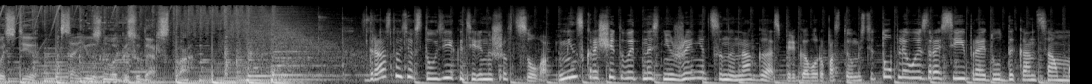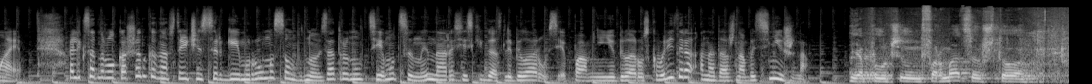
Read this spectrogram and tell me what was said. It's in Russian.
Новости союзного государства. Здравствуйте, в студии Екатерина Шевцова. Минск рассчитывает на снижение цены на газ. Переговоры по стоимости топлива из России пройдут до конца мая. Александр Лукашенко на встрече с Сергеем Румасом вновь затронул тему цены на российский газ для Беларуси. По мнению белорусского лидера, она должна быть снижена. Я получил информацию, что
